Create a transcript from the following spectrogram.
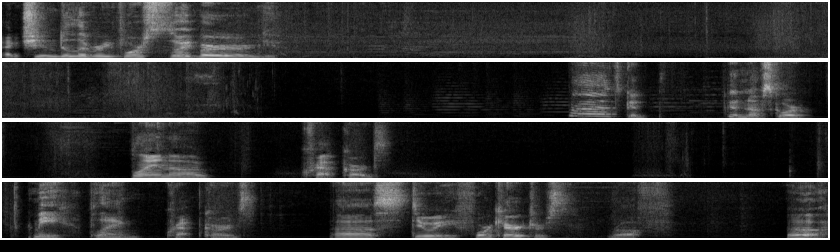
action delivery for Zoidberg. that's good. Good enough score. Playing uh, crap cards. Me playing crap cards. Uh, Stewie, four characters. Rough. Ugh.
